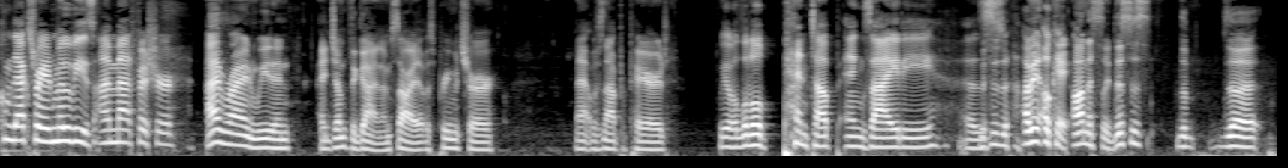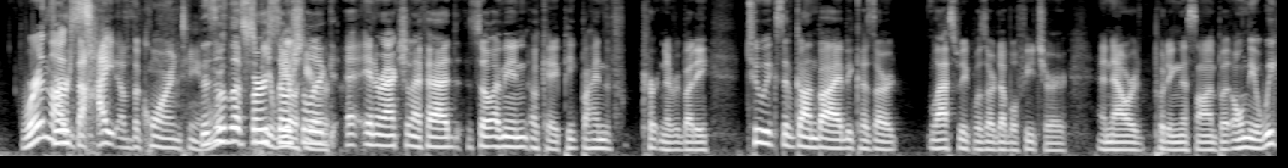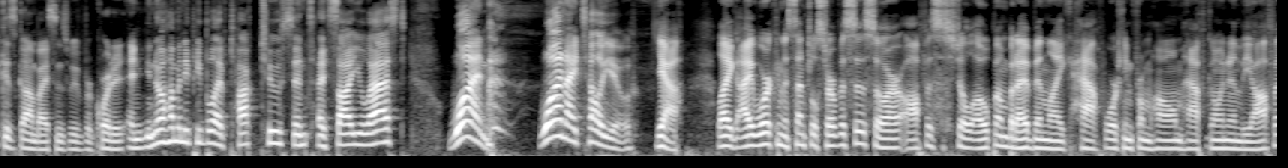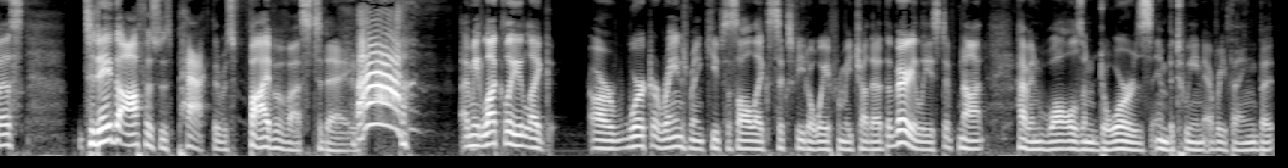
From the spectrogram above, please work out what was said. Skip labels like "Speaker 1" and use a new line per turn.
welcome to X Rated Movies. I'm Matt Fisher.
I'm Ryan Whedon. I jumped the gun. I'm sorry. That was premature. Matt was not prepared.
We have a little pent up anxiety. As
This is. I mean, okay. Honestly, this is the the.
we're in the,
first-
the height of the quarantine.
This
We're-
is the first social ig- interaction I've had. So I mean, okay, peek behind the f- curtain, everybody. Two weeks have gone by because our last week was our double feature, and now we're putting this on. But only a week has gone by since we've recorded. And you know how many people I've talked to since I saw you last? One, one. I tell you.
Yeah. Like I work in essential services, so our office is still open, but I've been like half working from home, half going into the office. Today the office was packed. There was five of us today. Ah! I mean, luckily, like our work arrangement keeps us all like six feet away from each other at the very least, if not having walls and doors in between everything. But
